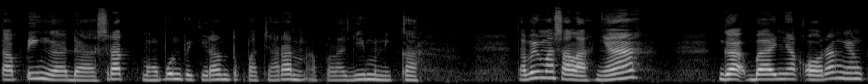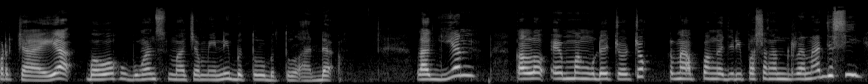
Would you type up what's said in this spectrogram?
tapi nggak ada hasrat maupun pikiran untuk pacaran, apalagi menikah. Tapi masalahnya, nggak banyak orang yang percaya bahwa hubungan semacam ini betul-betul ada. Lagian, kalau emang udah cocok, kenapa nggak jadi pasangan beneran aja sih?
